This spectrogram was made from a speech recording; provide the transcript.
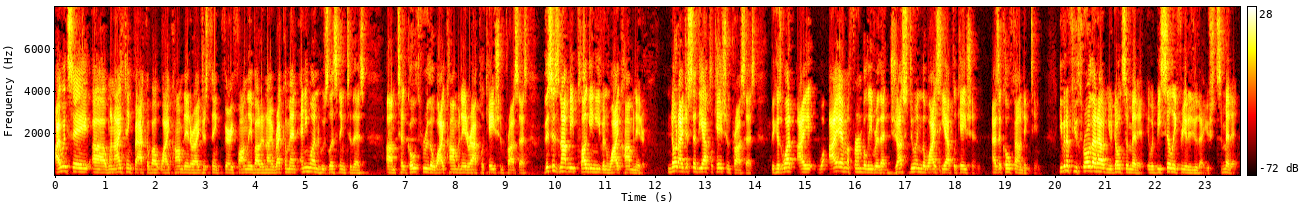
I would say uh, when I think back about Y Combinator, I just think very fondly about it. And I recommend anyone who's listening to this um, to go through the Y Combinator application process. This is not me plugging even Y Combinator. Note I just said the application process because what I I am a firm believer that just doing the YC application as a co-founding team, even if you throw that out and you don't submit it, it would be silly for you to do that. You should submit it.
